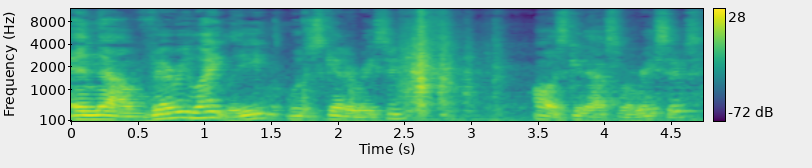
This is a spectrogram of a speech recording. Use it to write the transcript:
And now, very lightly, we'll just get eraser. Oh, it's good to have some erasers.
